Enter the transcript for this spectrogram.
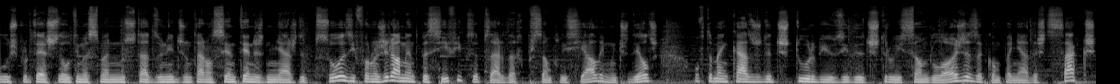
Os protestos da última semana nos Estados Unidos juntaram centenas de milhares de pessoas e foram geralmente pacíficos, apesar da repressão policial em muitos deles. Houve também casos de distúrbios e de destruição de lojas, acompanhadas de saques.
